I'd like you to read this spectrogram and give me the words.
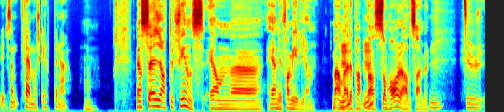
liksom femårsgrupperna. Mm. Men säg att det finns en, eh, en i familjen, mamma mm. eller pappa, mm. som har Alzheimer. Mm. Hur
